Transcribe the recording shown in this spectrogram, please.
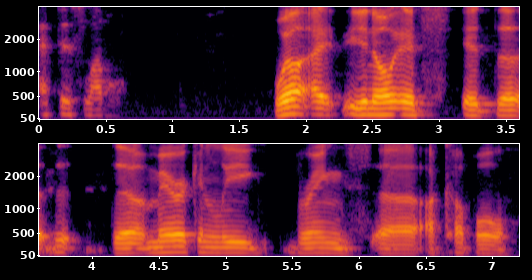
at this level? Well, I, you know, it's it the the, the American League brings uh, a couple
